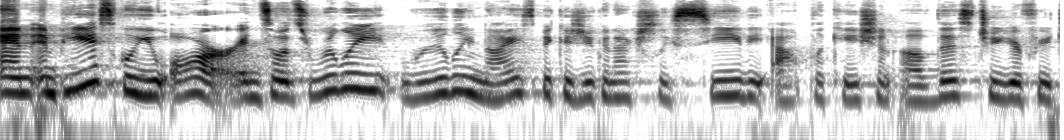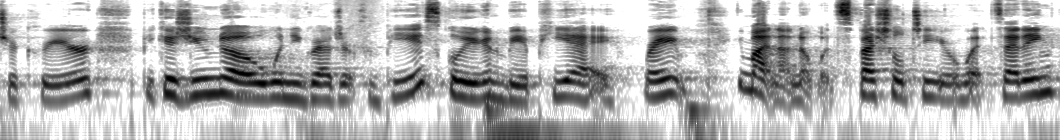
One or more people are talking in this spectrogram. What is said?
And in PA school, you are. And so it's really, really nice because you can actually see the application of this to your future career because you know when you graduate from PA school, you're going to be a PA, right? You might not know what specialty or what setting,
